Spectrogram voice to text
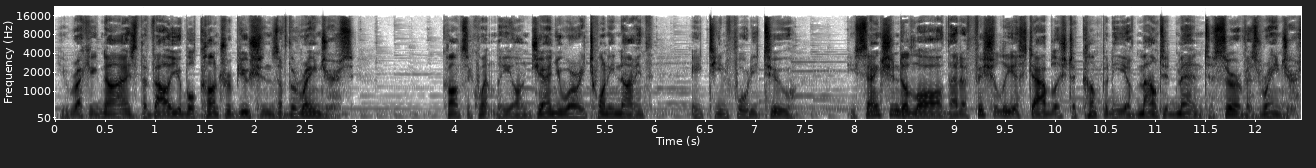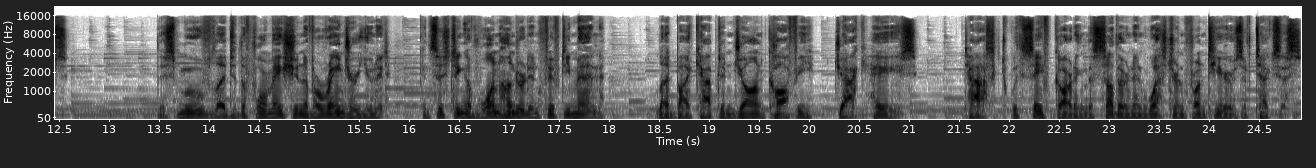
he recognized the valuable contributions of the Rangers. Consequently, on January 29, 1842, he sanctioned a law that officially established a company of mounted men to serve as Rangers. This move led to the formation of a Ranger unit consisting of 150 men, led by Captain John Coffee Jack Hays, tasked with safeguarding the southern and western frontiers of Texas.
